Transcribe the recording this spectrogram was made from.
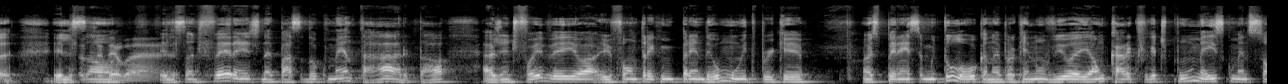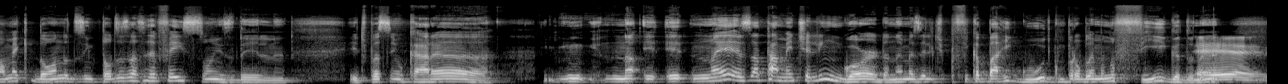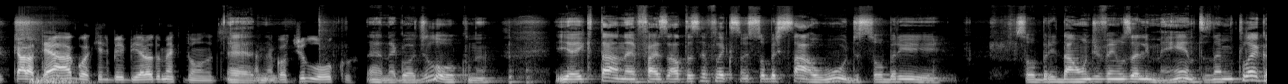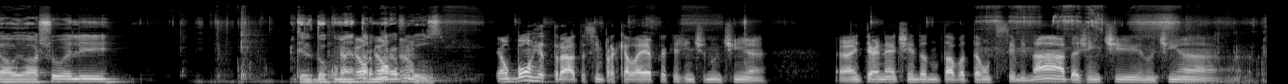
eles o são cinema. eles são diferentes, né? Passa documentário e tal. A gente foi ver e foi um trem que me prendeu muito, porque uma experiência muito louca, né? Pra quem não viu aí, é um cara que fica tipo um mês comendo só McDonald's em todas as refeições dele, né? E tipo assim, o cara. Não, não é exatamente ele engorda, né? Mas ele tipo fica barrigudo, com problema no fígado, né? É, cara, até a água que ele bebia era do McDonald's. É, é um negócio de louco. É, negócio de louco, né? E aí que tá, né? Faz altas reflexões sobre saúde, sobre sobre da onde vem os alimentos, né? Muito legal. Eu acho ele aquele documentário é, é, é, maravilhoso. É um, bom retrato assim para aquela época que a gente não tinha a internet ainda não estava tão disseminada, a gente não tinha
